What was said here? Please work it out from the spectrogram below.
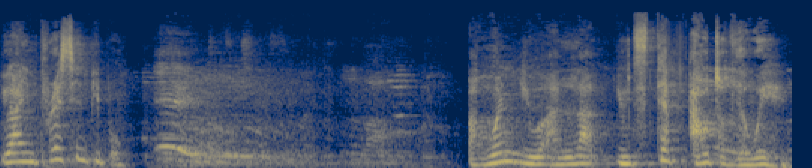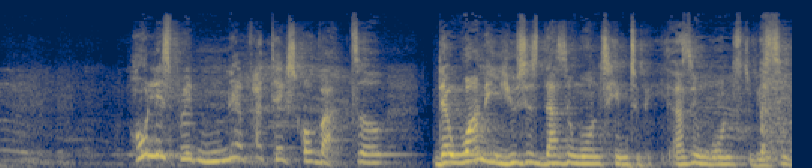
You are impressing people. But when you allow, you step out of the way. Holy Spirit never takes over till the one he uses doesn't want him to be, doesn't want to be seen.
